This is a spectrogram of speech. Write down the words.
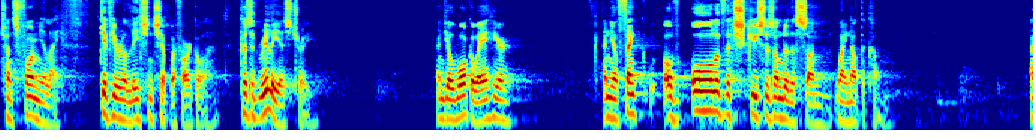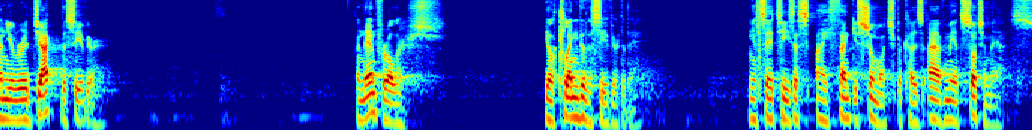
transform your life, give you a relationship with our God, because it really is true. And you'll walk away here and you'll think of all of the excuses under the sun why not to come. And you'll reject the Savior. And then for others, you'll cling to the Savior today. And you'll say, Jesus, I thank you so much because I have made such a mess.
